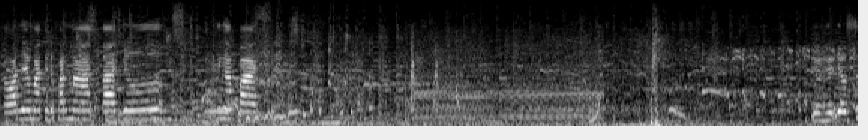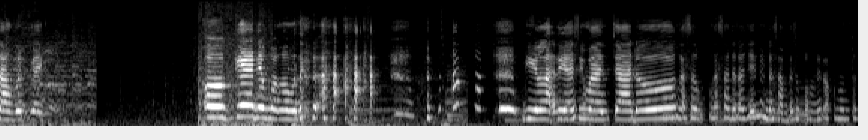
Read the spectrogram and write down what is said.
kawannya mati depan mata, cuk. Ini ngapain? You hit yourself with like Oke, dia buang kamu Gila dia si manca dong nggak nggak sadar aja ini udah sampai 10 menit aku nonton.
